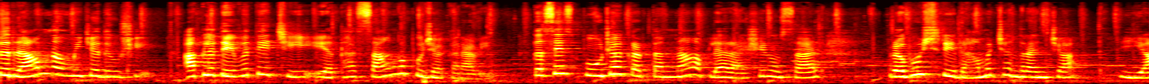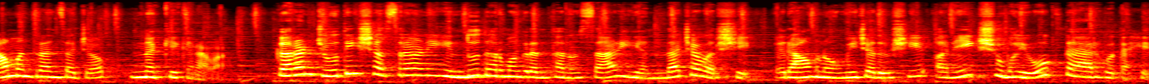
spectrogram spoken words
तर रामनवमीच्या दिवशी आपल्या देवतेची यथासांग पूजा करावी. तसेच पूजा करताना आपल्या राशीनुसार प्रभू श्री रामचंद्रांच्या या मंत्रांचा जप नक्की करावा. कारण ज्योतिषशास्त्र आणि हिंदू धर्मग्रंथानुसार यंदाच्या वर्षी रामनवमीच्या दिवशी अनेक शुभयोग तयार होत आहेत.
